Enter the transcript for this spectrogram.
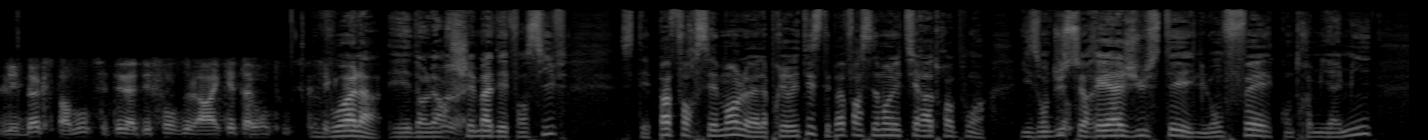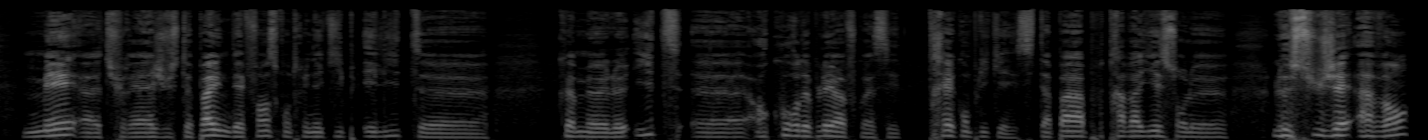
les Bucks, pardon, c'était la défense de la raquette avant tout. Voilà. Et dans leur schéma défensif, c'était pas forcément la priorité, c'était pas forcément les tirs à trois points. Ils ont dû se réajuster. Ils l'ont fait contre Miami mais euh, tu réajustes pas une défense contre une équipe élite euh, comme euh, le Heat en cours de playoff. C'est très compliqué. Si tu n'as pas travaillé sur le, le sujet avant,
